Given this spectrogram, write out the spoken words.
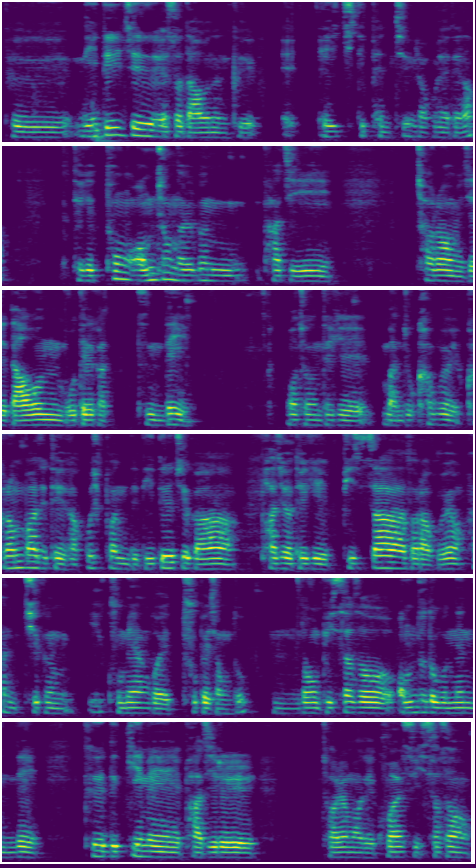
그 니들즈에서 나오는 그 HD 팬츠라고 해야 되나? 되게 통 엄청 넓은 바지 처럼 이제 나온 모델 같은데 어, 저는 되게 만족하고요. 그런 바지 되게 갖고 싶었는데 니들즈가 바지가 되게 비싸더라고요. 한 지금 이 구매한 거에 두배 정도? 음, 너무 비싸서 엄두도 못 냈는데 그 느낌의 바지를 저렴하게 구할 수 있어서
